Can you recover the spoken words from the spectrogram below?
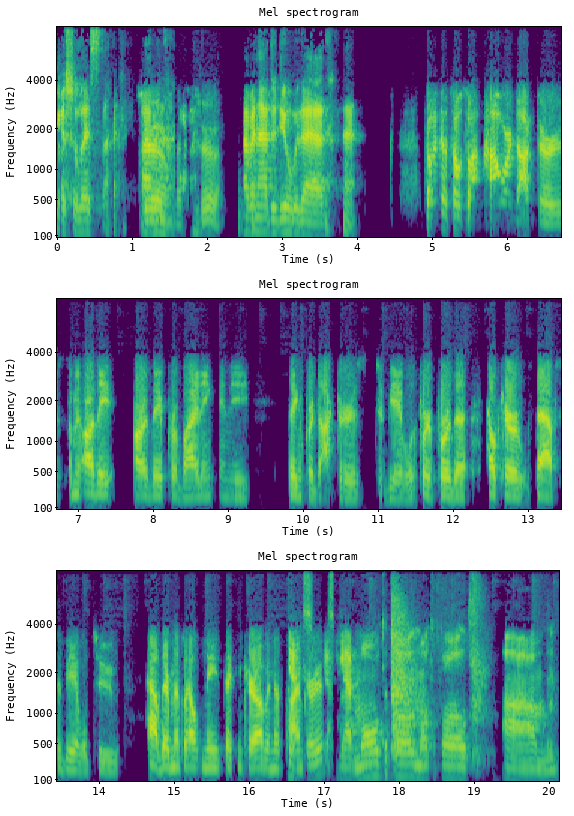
specialist. True, I that's true. I haven't had to deal with that. so, so, so, how are doctors? I mean, are they are they providing any thing for doctors to be able for for the healthcare staff to be able to have their mental health needs taken care of in this time yes, period? Yes, we have multiple multiple um,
